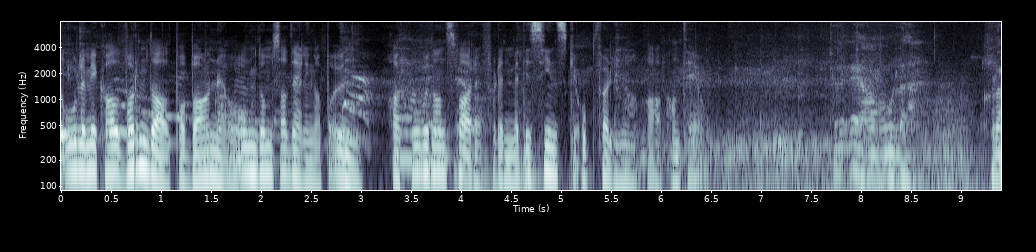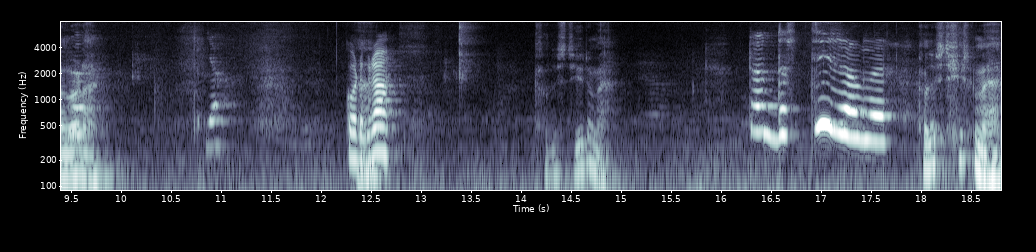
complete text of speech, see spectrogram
Ole Mikael Vormdal på barne- og ungdomsavdelinga på UNN har hovedansvaret for den medisinske oppfølginga av han Theo. Det er han Ole. Hvordan går det? Går det bra? Hva du styrer med? Hva du styrer med? Hva du styrer med?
